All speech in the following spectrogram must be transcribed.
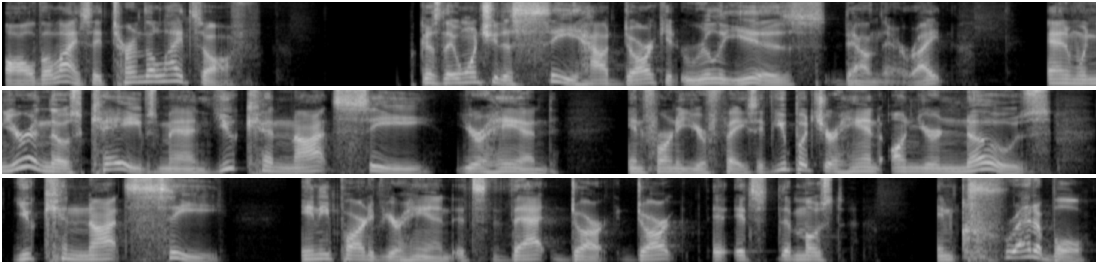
all the lights. They turn the lights off because they want you to see how dark it really is down there, right? And when you're in those caves, man, you cannot see your hand in front of your face. If you put your hand on your nose, you cannot see any part of your hand. It's that dark. Dark, it's the most incredible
